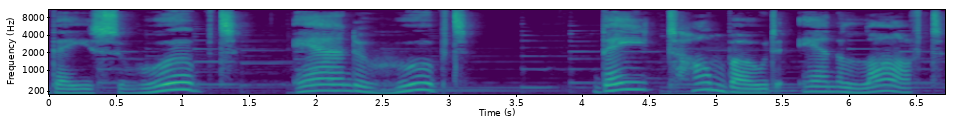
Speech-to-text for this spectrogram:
they swooped and whooped. They tumbled and laughed.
